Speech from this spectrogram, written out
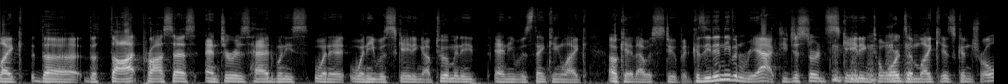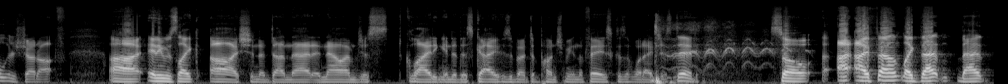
like the the thought process enter his head when he's when it when he was skating up to him and he and he was thinking like okay that was stupid. Because he didn't even react. He just started skating towards him like his controller shut off. Uh, and he was like oh I shouldn't have done that. And now I'm just gliding into this guy who's about to punch me in the face because of what I just did. So I, I found like that that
